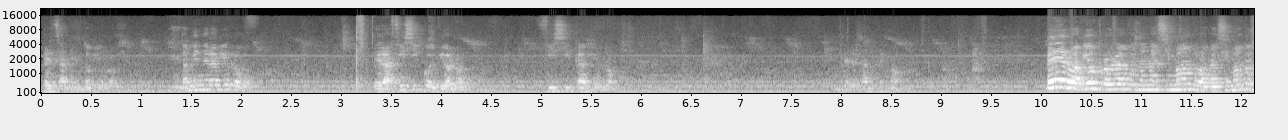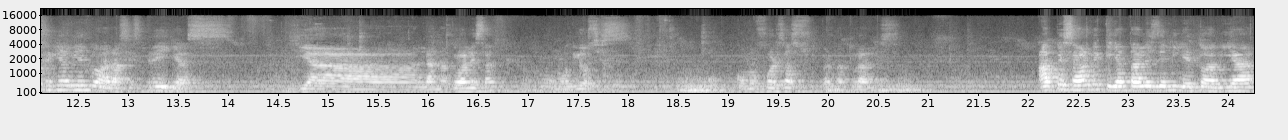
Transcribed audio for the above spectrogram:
Pensamiento biológico. También era biólogo. Era físico y biólogo. Física biológica. Interesante, ¿no? Pero había un problema con Anaximandro. Anaximandro seguía viendo a las estrellas y a la naturaleza como dioses, como fuerzas supernaturales. A pesar de que ya Tales de Mileto había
